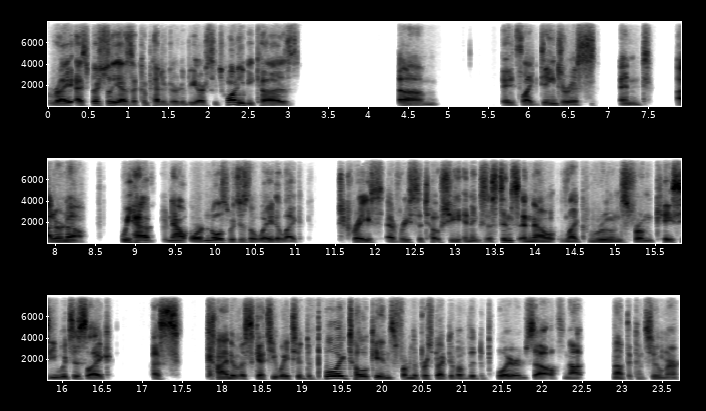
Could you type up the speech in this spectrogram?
right especially as a competitor to brc20 because um it's like dangerous and I don't know. We have now ordinals, which is a way to like trace every Satoshi in existence, and now like runes from Casey, which is like a kind of a sketchy way to deploy tokens from the perspective of the deployer himself, not not the consumer.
